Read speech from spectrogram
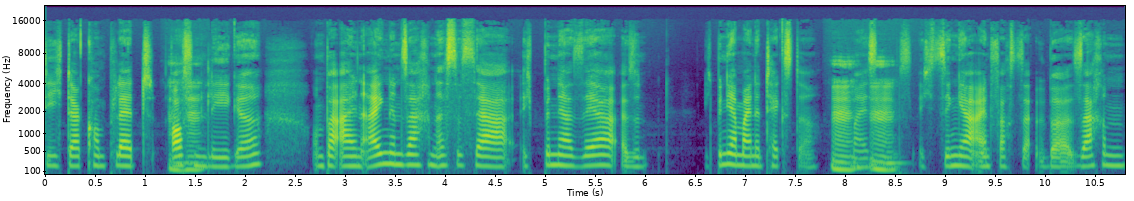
die ich da komplett Mhm. offenlege. Und bei allen eigenen Sachen ist es ja, ich bin ja sehr, also ich bin ja meine Texte Mhm, meistens. Ich singe ja einfach über Sachen,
